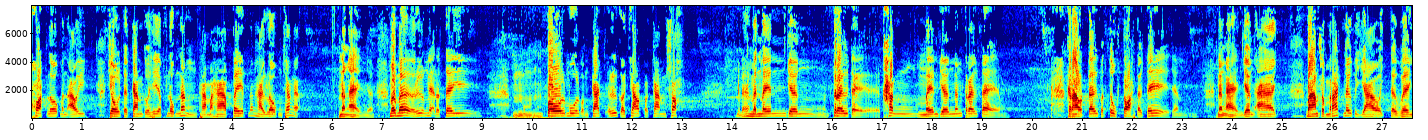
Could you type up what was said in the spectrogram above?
ខាត់លោកមិនអោយចូលទៅកាន់គុហាភ្នំហ្នឹងថាមហាពេទ្យហ្នឹងហៅលោកអញ្ចឹងហ្នឹងឯងមើលមើលរឿងអ្នកដតីពោលមូលបង្កាច់ឬក៏ចោតប្រកម្មសោះណាមិនមែនយើងត្រូវតែខឹងមិនមែនយើងនឹងត្រូវតែ ក្រោតទៅបន្ទុះតោះទៅទេចឹងនឹងឯងយើងអាចបានសម្រេចនៅប្រយោជន៍ទៅវិញ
